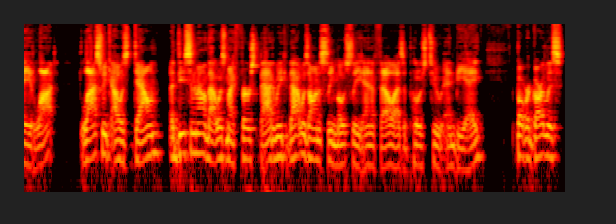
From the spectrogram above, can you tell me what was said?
a lot. Last week I was down a decent amount. That was my first bad week. That was honestly mostly NFL as opposed to NBA. But regardless,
